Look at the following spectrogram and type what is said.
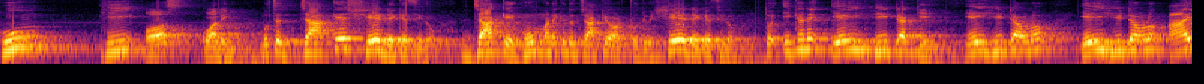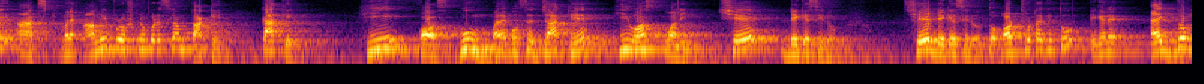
হুম হি অস কলিং বলছে, যাকে সে ডেকেছিল। যাকে হুম মানে কিন্তু যাকে অর্থ দিবে, সে ডেকেছিল। তো এখানে এই হিটা কে? এই হিটা হলো এই হিটা হলো আই আক্সড মানে আমি প্রশ্ন করেছিলাম তাকে। কাকে? হি অস হুম মানে বলছে যাকে হি ওয়াজ কলিং সে ডেকেছিল। সে ডেকেছিল। তো অর্থটা কিন্তু এখানে একদম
